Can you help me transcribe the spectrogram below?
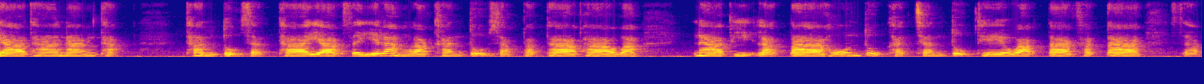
ยาทานังทะทันตุสัทธายะสยลังลักขันตุสัพพทาภาวะ นาภิละตาโหนตุขัดฉันตุเทวตาคตา สัพ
